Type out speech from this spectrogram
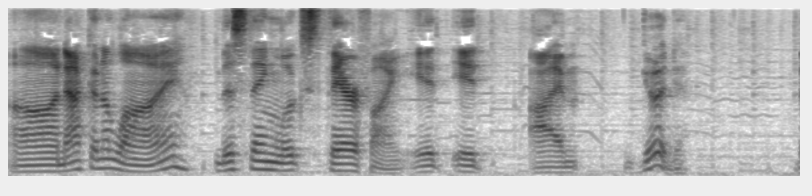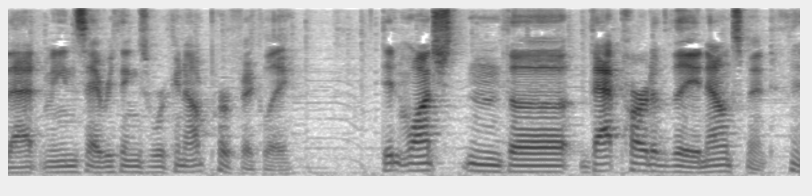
uh, not gonna lie, this thing looks terrifying. It, it, I'm good. That means everything's working out perfectly. Didn't watch the that part of the announcement. uh,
